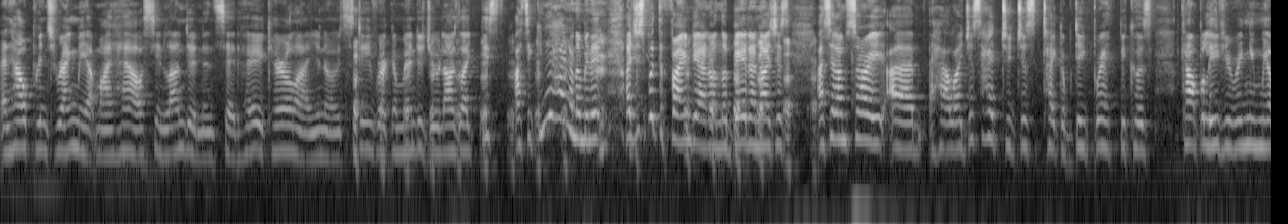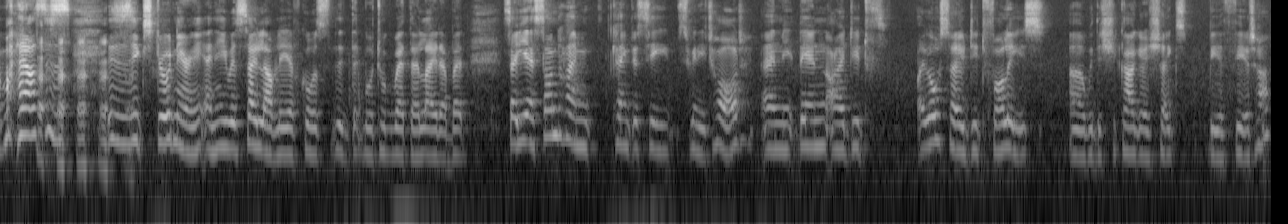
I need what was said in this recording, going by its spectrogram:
And Hal Prince rang me at my house in London and said, "Hey, Caroline, you know, Steve recommended you." And I was like, "This." I said, "Can you hang on a minute?" I just put the phone down on the bed and I just, I said, "I'm sorry, um, Hal. I just had to just take a deep breath because I can't believe you're ringing me at my house. This is, this is extraordinary." And he was so lovely. Of course, th- th- we'll talk about that later. But so yeah, Sondheim came to see Sweeney Todd, and it- then I did. I also did Follies uh, with the Chicago Shakespeare Theatre.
